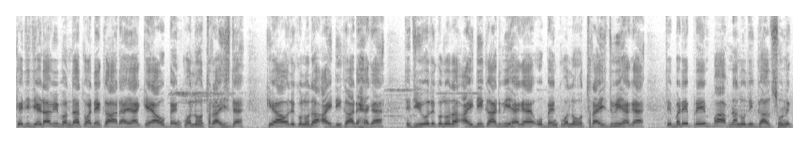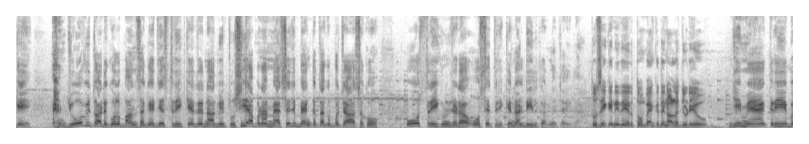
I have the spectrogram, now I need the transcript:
ਕਿ ਜੀ ਜਿਹੜਾ ਵੀ ਬੰਦਾ ਤੁਹਾਡੇ ਘਰ ਆਇਆ, ਕਿ ਆ ਉਹ ਬੈਂਕ ਵੱਲੋਂ ਅਥੋਰਾਈਜ਼ਡ ਹੈ, ਕਿ ਆ ਉਹਦੇ ਕੋਲ ਉਹਦਾ ਆਈਡੀ ਕਾਰਡ ਹੈਗਾ ਤੇ ਜੇ ਉਹਦੇ ਕੋਲ ਉਹਦਾ ਆਈਡੀ ਕਾਰਡ ਵੀ ਹੈਗਾ ਉਹ ਬੈਂਕ ਵੱਲੋਂ ਅਥੋਰਾਈਜ਼ਡ ਵੀ ਹੈਗਾ ਤੇ ਬੜੇ ਪ੍ਰੇਮ ਭਾਵ ਨਾਲ ਉਹਦੀ ਗੱਲ ਸੁਣ ਕੇ ਜੋ ਵੀ ਤੁਹਾਡੇ ਕੋਲ ਬਣ ਸਕੇ, ਜਿਸ ਤਰੀਕੇ ਦੇ ਨਾਲ ਵੀ ਤੁਸੀਂ ਆਪਣਾ ਮੈਸੇਜ ਬੈਂਕ ਤੱਕ ਪਹੁੰਚਾ ਸਕੋ ਉਸ ਤਰੀਕ ਨੂੰ ਜਿਹੜਾ ਉਸੇ ਤਰੀਕੇ ਨਾਲ ਡੀਲ ਕਰਨਾ ਚਾਹੀਦਾ। ਤੁਸੀਂ ਕਿੰਨੀ ਦੇਰ ਤੋਂ ਬੈਂਕ ਦੇ ਨਾਲ ਜੁੜੇ ਹੋ? ਜੀ ਮੈਂ ਕਰੀਬ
